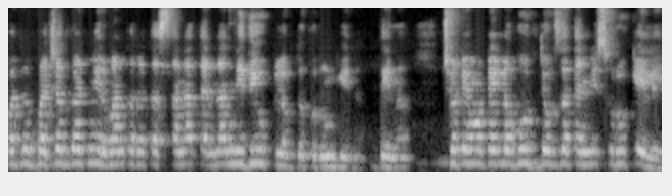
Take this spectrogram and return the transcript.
पण बचत गट निर्माण करत असताना त्यांना निधी उपलब्ध करून घेणं देणं. छोटे मोठे लघु उद्योग जर त्यांनी सुरू केले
